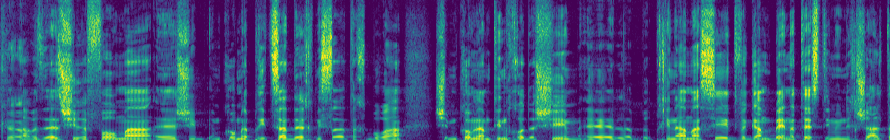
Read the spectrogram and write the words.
כן. אבל זה איזושהי רפורמה אה, שהם קוראים לה פריצת דרך משרד התחבורה, שבמקום להמתין חודשים אה, לבחינה המעשית, וגם בין הטסטים, אם נכשלת,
